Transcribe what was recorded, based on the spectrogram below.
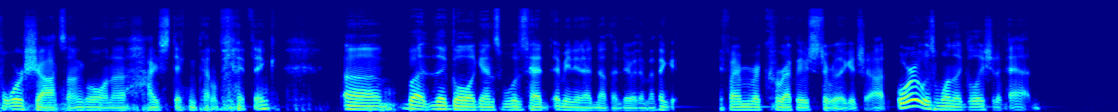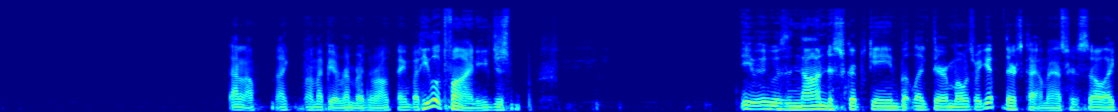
four shots on goal and a high sticking penalty, I think. Um, but the goal against was had I mean it had nothing to do with him. I think if I remember correctly, it was just a really good shot. Or it was one that goalie should have had. I don't know. I, I might be remembering the wrong thing, but he looked fine. He just it, it, was a nondescript game, but like there are moments where, yep, there's Kyle Masters. So like,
